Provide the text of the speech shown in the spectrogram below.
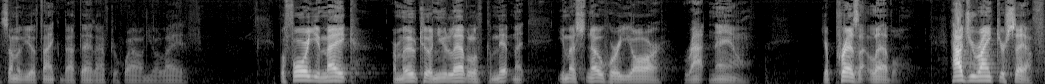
Some of you will think about that after a while and you'll laugh. Before you make or move to a new level of commitment, you must know where you are right now, your present level. How'd you rank yourself?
